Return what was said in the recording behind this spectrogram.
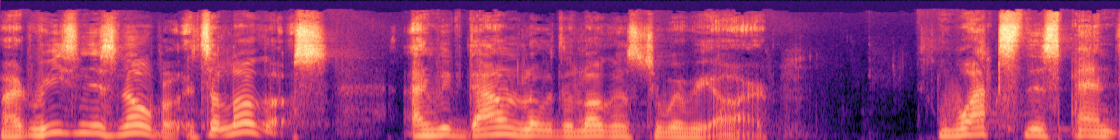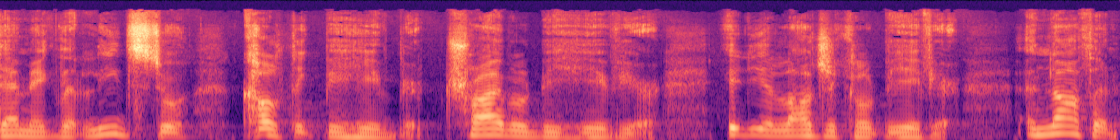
Right? Reason is noble, it's a logos. And we've downloaded the logos to where we are. What's this pandemic that leads to cultic behavior, tribal behavior, ideological behavior? And nothing.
